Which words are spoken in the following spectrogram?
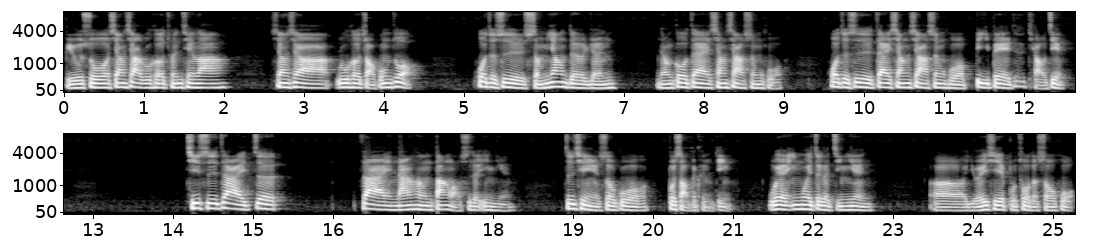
比如说乡下如何存钱啦，乡下如何找工作，或者是什么样的人能够在乡下生活，或者是在乡下生活必备的条件。其实，在这在南横当老师的一年之前，也受过不少的肯定。我也因为这个经验，呃，有一些不错的收获。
